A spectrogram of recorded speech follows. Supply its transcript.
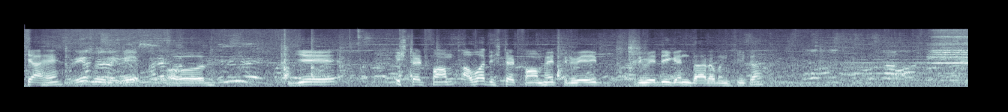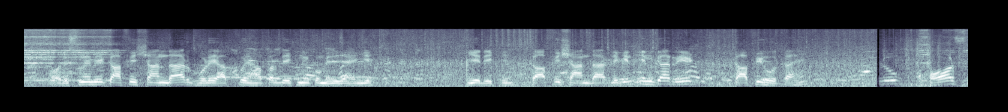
क्या है। रेस हो रही रेस। और ये state farm Awadh state farm है त्रिवेदी त्रिवेदीगंज बाराबंकी का। और इसमें भी काफ़ी शानदार घोड़े आपको यहाँ पर देखने को मिल जाएँगे। ये देखिए काफ़ी शानदार लेकिन इनका रेट काफ़ी होता है। लोग हॉर्स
